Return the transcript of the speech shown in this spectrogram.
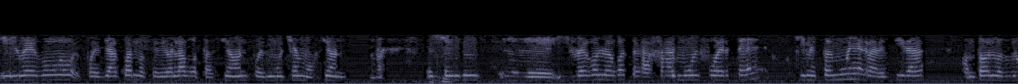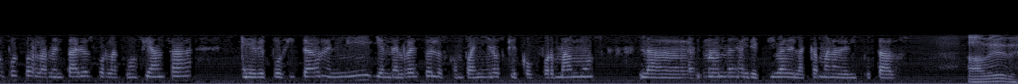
y luego pues ya cuando se dio la votación pues mucha emoción. Entonces, eh, y luego luego a trabajar muy fuerte, quien estoy muy agradecida con todos los grupos parlamentarios por la confianza que depositaron en mí y en el resto de los compañeros que conformamos la nueva directiva de la Cámara de Diputados. A ver,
